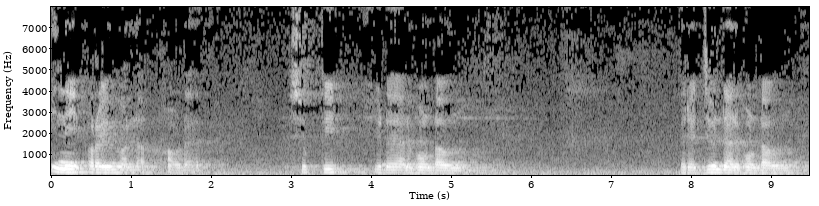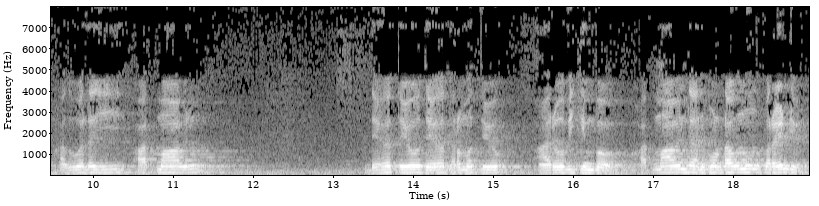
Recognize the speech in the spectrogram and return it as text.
ഇനി പറയുന്നല്ല അവിടെ ശുക്തിയുടെ അനുഭവം ഉണ്ടാകുന്നു രജ്ജുവിന്റെ അനുഭവം ഉണ്ടാകുന്നു അതുപോലെ ഈ ആത്മാവിൽ ദേഹത്തെയോ ദേഹധർമ്മത്തെയോ ആരോപിക്കുമ്പോൾ ആത്മാവിന്റെ അനുഭവം ഉണ്ടാകുന്നു എന്ന് പറയേണ്ടി വരും.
